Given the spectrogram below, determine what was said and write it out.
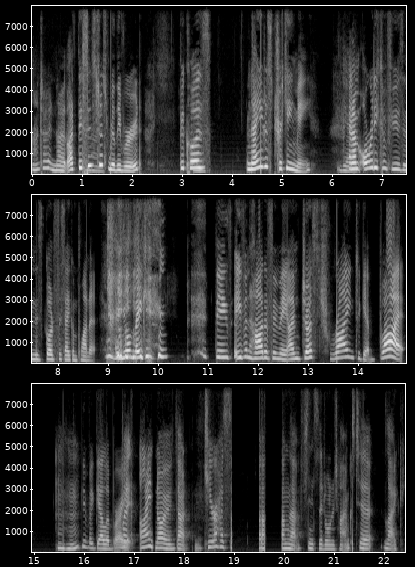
I don't know. Like this is Mm. just really rude because now you're just tricking me. Yeah, And I'm already confused in this godforsaken planet. And you're making things even harder for me. I'm just trying to get by. hmm Give a gal a break. But I know that Kirra has sung, sung that since the dawn of time because to like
